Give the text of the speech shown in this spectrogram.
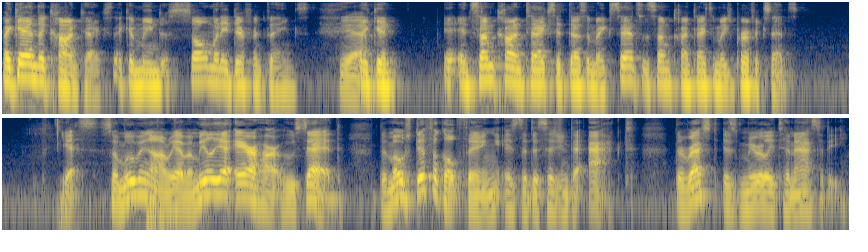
Again, the context. It can mean so many different things. Yeah. It can in some contexts it doesn't make sense. In some contexts it makes perfect sense. Yes. So moving on, we have Amelia Earhart who said, "The most difficult thing is the decision to act. The rest is merely tenacity."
